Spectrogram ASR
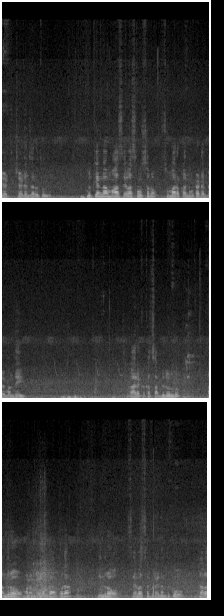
చేయడం జరుగుతుంది. ముఖ్యంగా మా సేవా సంస్థలో సుమారు ఒక నూట డెబ్బై మంది కార్యకర్త సభ్యులు అందులో మన మేడం గారు కూడా ఇందులో సేవా సభ్యులు అయినందుకు చాలా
